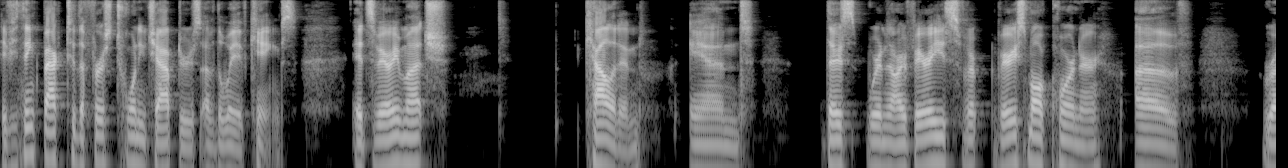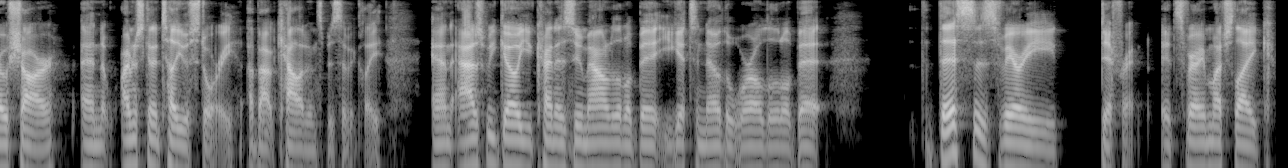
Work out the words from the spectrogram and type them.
if you think back to the first twenty chapters of the Way of Kings, it's very much Kaladin, and there's we're in our very very small corner of Roshar, and I'm just going to tell you a story about Kaladin specifically. And as we go, you kind of zoom out a little bit, you get to know the world a little bit. This is very different. It's very much like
